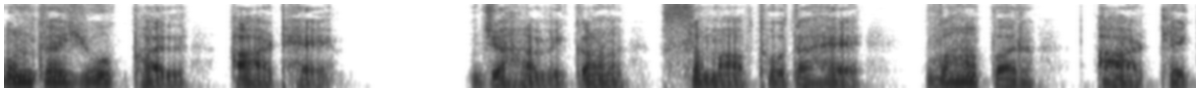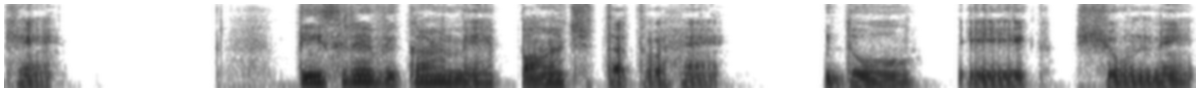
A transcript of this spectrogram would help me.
उनका योगफल आठ है। जहाँ विकर्ण समाप्त होता है, वहाँ पर आठ लिखें। तीसरे विकर्ण में पाँच तत्व हैं, दो, एक, शून्य,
